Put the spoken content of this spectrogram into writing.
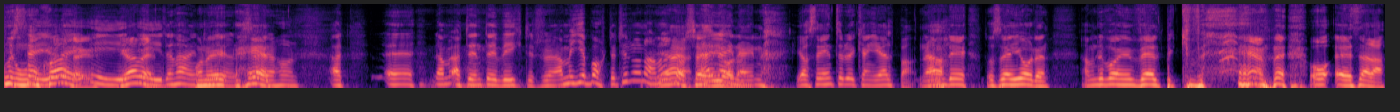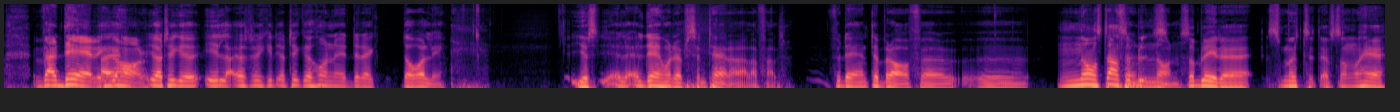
hon, hon, säger det i, i den här intervjun. helt- hon att, eh, att det inte är viktigt för ja, men ge bort det till någon annan Ja, då, säger nej, nej, Jordan. nej, nej. Jag säger inte hur det kan hjälpa. Nej, Ja. det, då säger Jordan, ja, men det var ju en väldigt bekväm och, eh, såhär, värdering du har. Jag tycker, illa, jag, tycker, jag tycker hon är direkt dålig. Just, eller det hon representerar i alla fall. För det är inte bra för... eh, Någonstans så, För bli, någon. så blir det smutsigt eftersom hon är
